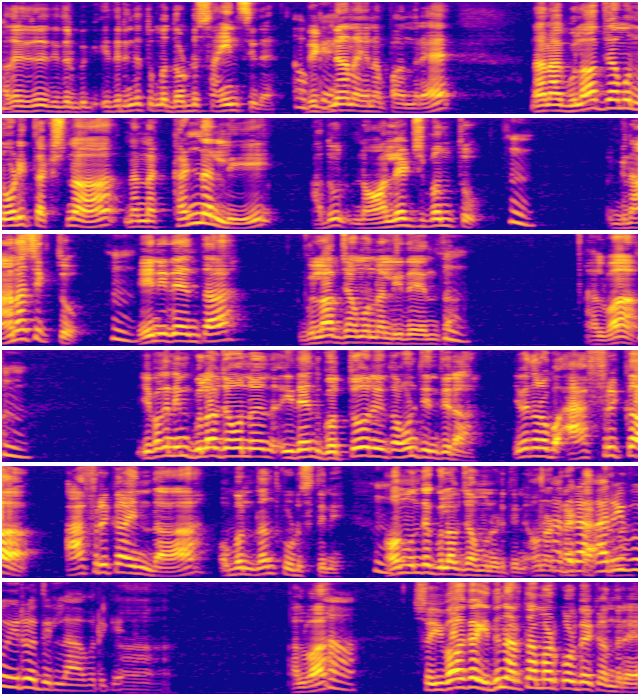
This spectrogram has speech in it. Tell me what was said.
ಅದ್ರ ಇದ್ರ- ಇದರಿಂದ ತುಂಬಾ ದೊಡ್ಡ ಸೈನ್ಸ್ ಇದೆ. ವಿಜ್ಞಾನ ಏನಪ್ಪಾ ಅಂದ್ರೆ ನಾನು ಆ ಗುಲಾಬ್ ಜಾಮೂನ್ ನೋಡಿದ ತಕ್ಷಣ ನನ್ನ ಕಣ್ಣಲ್ಲಿ ಅದು ನಾಲೆಡ್ಜ್ ಬಂತು. ಜ್ಞಾನ ಸಿಕ್ತು. ಏನಿದೆ ಅಂತ? ಗುಲಾಬ್ ಜಾಮೂನ್ ಅಲ್ಲಿ ಇದೆ ಅಂತ. ಅಲ್ವಾ? ಇವಾಗ ನಿಮ್ ಗುಲಾಬ್ ಜಾಮೂನ್ ಇದೆ ಅಂತ ಗೊತ್ತು ನೀವು ತಗೊಂಡು ತಿಂತೀರಾ? ಇವಾಗ ನಾನು ಒಬ್ಬ ಆಫ್ರಿಕಾ ಆಫ್ರಿಕಾ ಇಂದ ಒಬ್ಬನ್ ತಂದು ಕೂಡಿಸ್ತೀನಿ. ಅವ್ನ ಮುಂದೆ ಗುಲಾಬ್ ಜಾಮೂನ್ ಇಡ್ತೀನಿ. ಅವನ ಅರಿವು ಇರೋದಿಲ್ಲ ಅವರಿಗೆ. ಅಲ್ವಾ? ಸೊ ಇವಾಗ ಇದನ್ನ ಅರ್ಥ ಮಾಡ್ಕೊಳ್ಬೇಕಂದ್ರೆ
